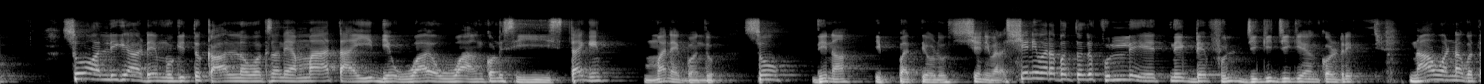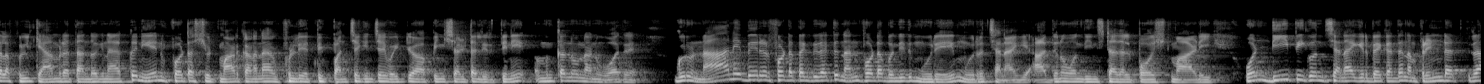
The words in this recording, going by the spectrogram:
ಸೊ ಅಲ್ಲಿಗೆ ಆ ಡೇ ಮುಗೀತು, ಕಾಲು ನೋವು ಅಮ್ಮ, ತಾಯಿ, ದೆವ್ವ ಅವ್ವ ಅಂದ್ಕೊಂಡು ಸೀಸ್ಟಾಗಿ ಮನೆಗೆ ಬಂದು. ಸೊ ದಿನ ಇಪ್ಪತ್ತೇಳು ಶನಿವಾರ. ಶನಿವಾರ ಬಂತು ಅಂದ್ರೆ ಫುಲ್ ಎತ್ನಿಕ್ ಡೇ ಫುಲ್ ಜಿಗಿ ಜಿಗಿ ಅಂದ್ಕೊಳ್ರಿ ನಾವು ಅಣ್ಣ ಗೊತ್ತಲ್ಲ ಫುಲ್ ಕ್ಯಾಮ್ರಾ ತಂದೋಗಿ ನಾ ಅಕ್ಕನ ಏನು ಫೋಟೋ ಶೂಟ್ ಮಾಡ್ಕೊಳ್ಳೋಣ ಫುಲ್ ಎತ್ನಿಕ್ ಪಂಚೆ ಗಿಂಚೆ ವೈಟ್ ಪಿಂಕ್ ಶರ್ಟಲ್ಲಿ ಇರ್ತೀನಿ. ಅನ್ಕೊಂಡು ನಾನು ಹೋದ್ರೆ, ಗುರು, ನಾನೇ ಬೇರೆಯವ್ರ ಫೋಟೋ ತೆಗ್ದಿದ್ದಾಗ್ತು ನನ್ನ ಫೋಟೋ ಬಂದಿದ್ದು ಮೂರೇ, ಮೂರು ಚೆನ್ನಾಗಿ, ಅದನ್ನು ಒಂದು ಇನ್ಸ್ಟಾದಲ್ಲಿ ಪೋಸ್ಟ್ ಮಾಡಿ, ಒಂದು ಡಿ ಒಂದು ಚೆನ್ನಾಗಿರ್ಬೇಕಂತ ನಮ್ಮ ಫ್ರೆಂಡ್ ಹತ್ರ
